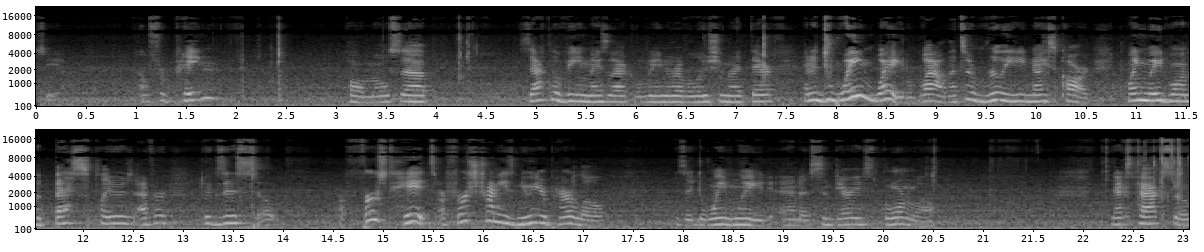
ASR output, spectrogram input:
So, Elfrid Payton, Paul Millsap, Zach LaVine, nice Zach LaVine Revolution right there. And a Dwyane Wade. Wow, that's a really nice card. Dwyane Wade, one of the best players ever to exist. So, our first hits, our first Chinese New Year parallel is a Dwyane Wade and a Sindarius Thornwell. Next pack, so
